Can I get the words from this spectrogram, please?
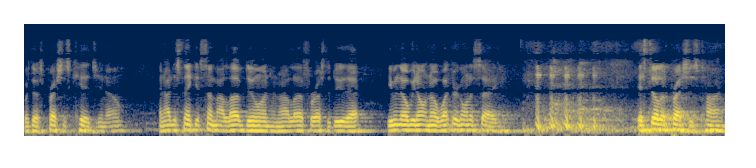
with those precious kids, you know. And I just think it's something I love doing and I love for us to do that, even though we don't know what they're going to say. it's still a precious time.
